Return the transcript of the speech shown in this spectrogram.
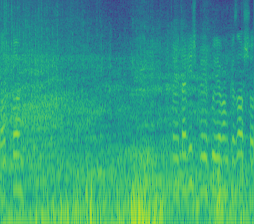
Тобто то та річ, про яку я вам казав, що е,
